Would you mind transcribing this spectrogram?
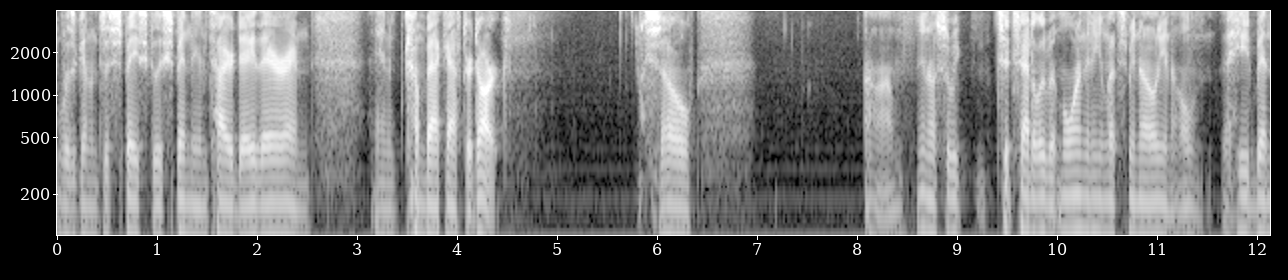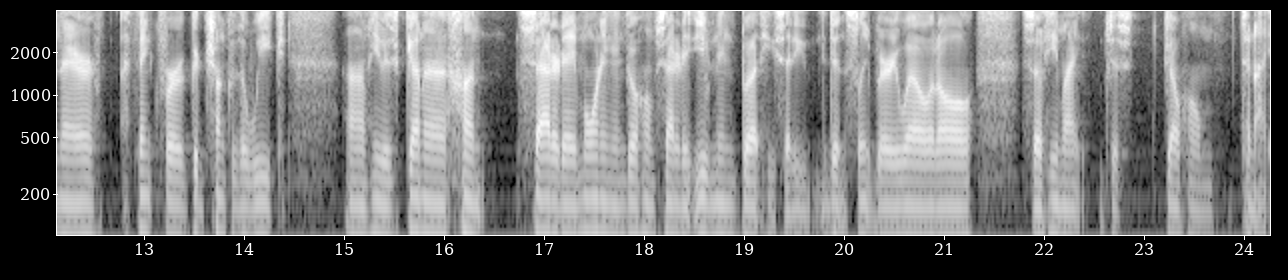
was going to just basically spend the entire day there and and come back after dark. So um, you know, so we chit chat a little bit more, and then he lets me know, you know, he'd been there, I think, for a good chunk of the week. Um, he was gonna hunt Saturday morning and go home Saturday evening, but he said he, didn't sleep very well at all, so he might just go home tonight.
